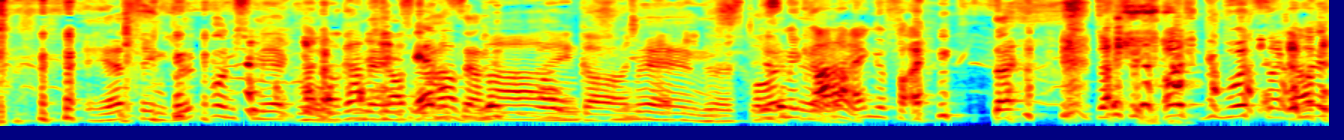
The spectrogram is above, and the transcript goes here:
Herzlichen Glückwunsch, Mirko. Noch gar nicht Mensch, ja- Mein Gott, Happy Mensch, Birthday. Ist mir gerade eingefallen, dass ich heute Geburtstag habe.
